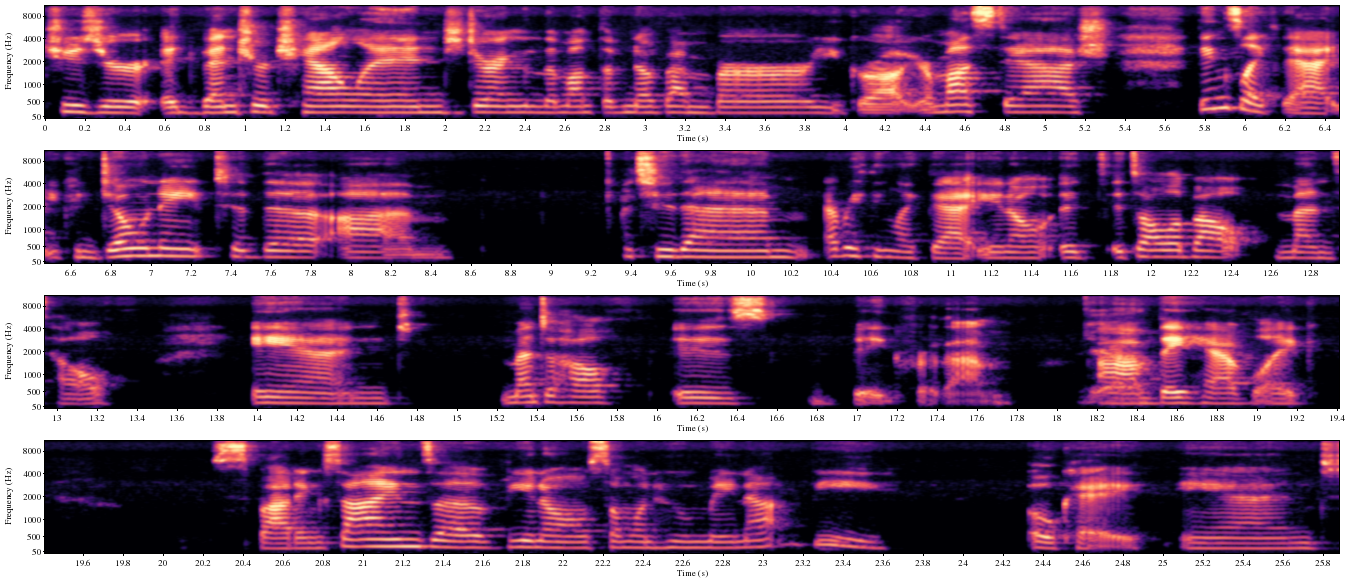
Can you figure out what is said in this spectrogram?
Choose your adventure challenge during the month of November. You grow out your mustache, things like that. You can donate to the um to them, everything like that. You know, it's it's all about men's health and mental health is big for them. Yeah. Um, they have like spotting signs of, you know, someone who may not be okay and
